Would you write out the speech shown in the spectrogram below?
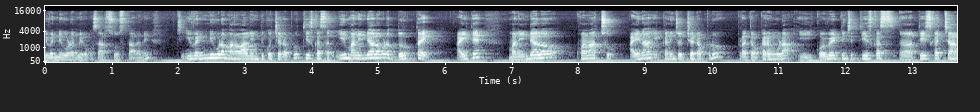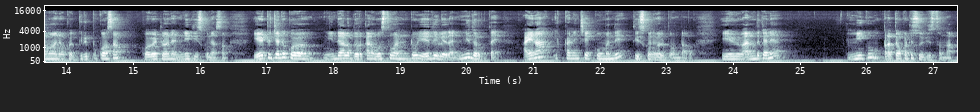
ఇవన్నీ కూడా మీరు ఒకసారి చూస్తారని. ఇవన్నీ కూడా మన వాళ్ళ ఇంటికి వచ్చేటప్పుడు తీసుకొస్తారు. ఈ మన ఇండియాలో కూడా దొరుకుతాయి. అయితే మన ఇండియాలో కొనచ్చు. అయినా ఇక్కడి నుంచి వచ్చేటప్పుడు ప్రతి ఒక్కరం కూడా ఈ కోవిడ్ నుంచి తీసుక తీసుకొచ్చాము అనే ఒక గ్రిప్ కోసం కోవిడ్లోనే అన్నీ తీసుకునేస్తాం. ఏ టు జెడ్ ఇండియాలో దొరకని వస్తువు అంటూ ఏదీ లేదు. అన్నీ దొరుకుతాయి. అయినా ఇక్కడి నుంచి ఎక్కువ మంది తీసుకొని వెళ్తూ ఉంటారు. ఈ అందుకనే మీకు ప్రతి ఒక్కటి చూపిస్తున్నా.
